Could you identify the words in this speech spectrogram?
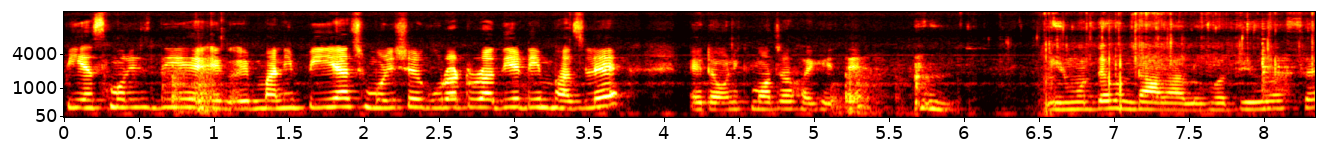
পেঁয়াজ মরিচ দিয়ে মানে পেঁয়াজ মরিচের গুঁড়া টুড়া দিয়ে ডিম ভাজলে এটা অনেক মজা হয় খেতে। এর মধ্যে এখন ডাল, আলু ভাজিও আছে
